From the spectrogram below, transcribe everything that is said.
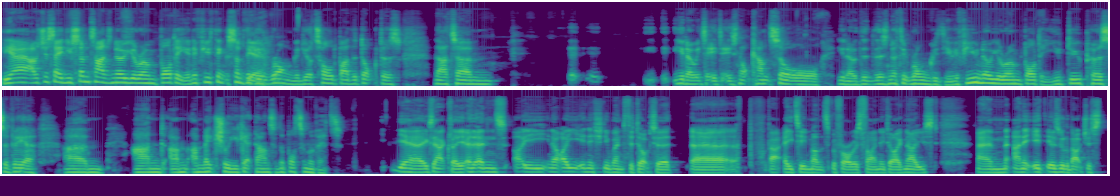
Yeah, I was just saying you sometimes know your own body, and if you think something yeah. is wrong, and you're told by the doctors that um, you know it's it's not cancer or you know th- there's nothing wrong with you. If you know your own body you do persevere um, and um, and make sure you get down to the bottom of it. Yeah exactly. And, and i you know i initially went to the doctor uh, about 18 months before i was finally diagnosed. Um, and it, it, was all about just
